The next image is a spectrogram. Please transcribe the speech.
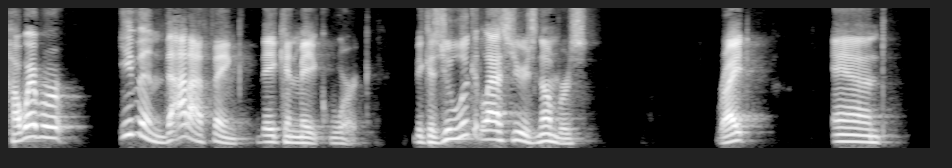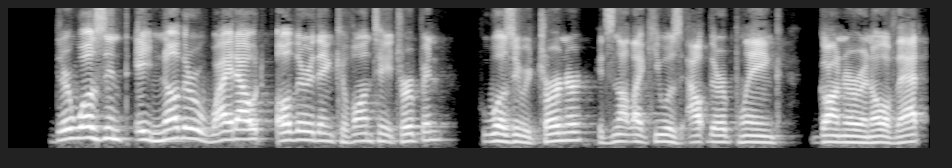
However, even that I think they can make work because you look at last year's numbers, right? And there wasn't another wideout other than KaVontae Turpin, who was a returner. It's not like he was out there playing gunner and all of that.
